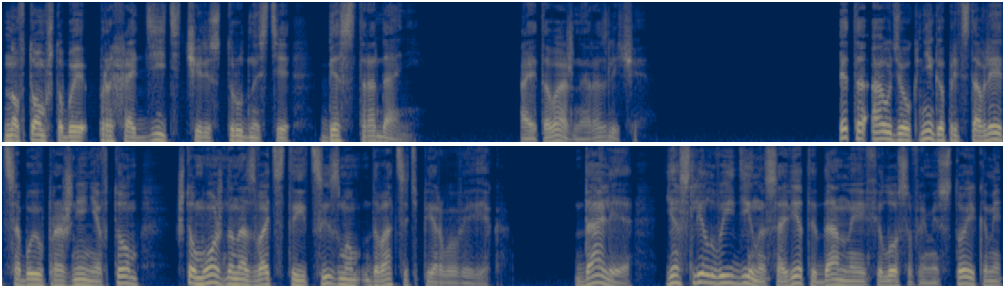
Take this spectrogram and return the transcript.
но в том, чтобы проходить через трудности без страданий. А это важное различие. Эта аудиокнига представляет собой упражнение в том, что можно назвать стоицизмом 21 века. Далее я слил воедино советы, данные философами-стоиками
